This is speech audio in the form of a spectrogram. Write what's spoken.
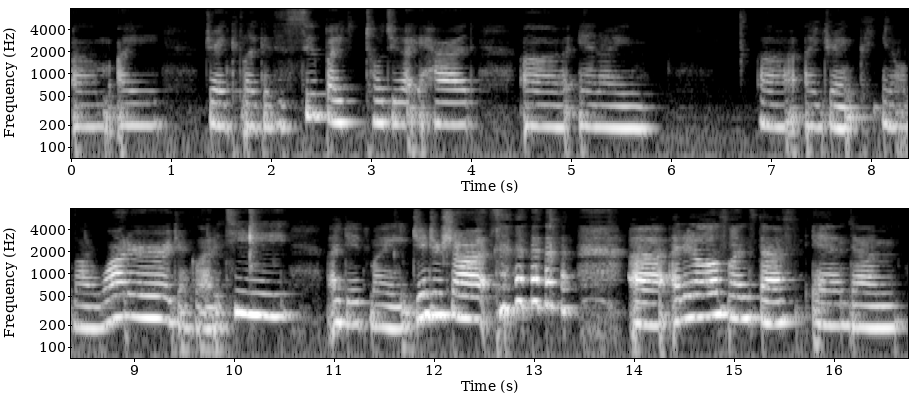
Um, I drank like a soup I told you I had, uh, and I uh, I drank, you know, a lot of water. I drank a lot of tea. I did my ginger shots. uh, I did all the fun stuff, and um,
